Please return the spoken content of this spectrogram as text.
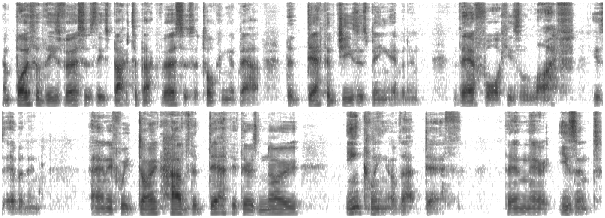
And both of these verses, these back to back verses, are talking about the death of Jesus being evident. Therefore, his life is evident. And if we don't have the death, if there is no inkling of that death, then there isn't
